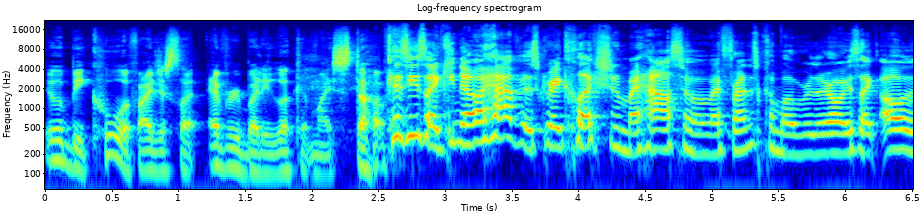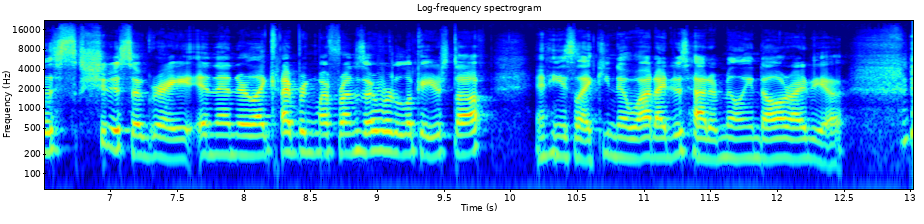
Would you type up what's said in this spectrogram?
it would be cool if I just let everybody look at my stuff. Because he's like, you know, I have this great collection in my house, and when my friends come over, they're always like, oh, this shit is so great. And then they're like, can I bring my friends over to look at your stuff? And he's like, you know what? I just had a million dollar idea.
